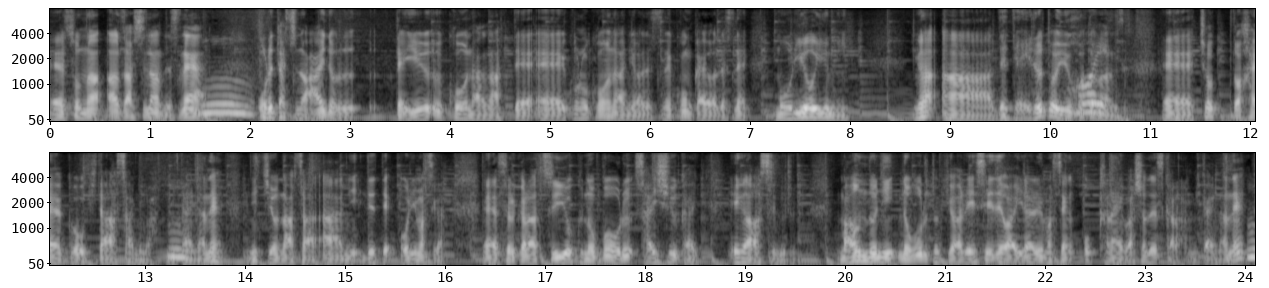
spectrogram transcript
えーそんなあ雑誌なんですね。うん俺たちのアイドルっていうコーナーがあって、えーこのコーナーにはですね今回はですね森尾由美が出ているということなんです、えーちょっと早く起きた朝にはみたいなね、日曜の朝に出ておりますが、えーそれから追憶のボール最終回江川卓。マウンドに登るときは冷静ではいられません。おっかない場所ですからみたいなね、うん。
